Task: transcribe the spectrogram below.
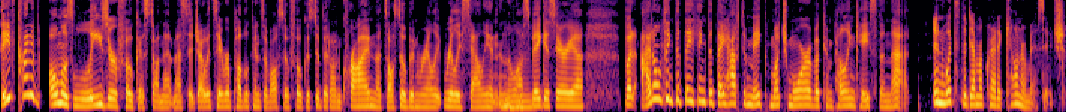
they've kind of almost laser focused on that message. I would say Republicans have also focused a bit on crime. That's also been really, really salient in the mm-hmm. Las Vegas area. But I don't think that they think that they have to make much more of a compelling case than that. And what's the Democratic counter message?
